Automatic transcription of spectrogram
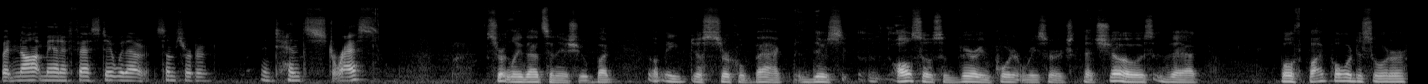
but not manifest it without some sort of intense stress? Certainly that's an issue, but let me just circle back. There's also some very important research that shows that both bipolar disorder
